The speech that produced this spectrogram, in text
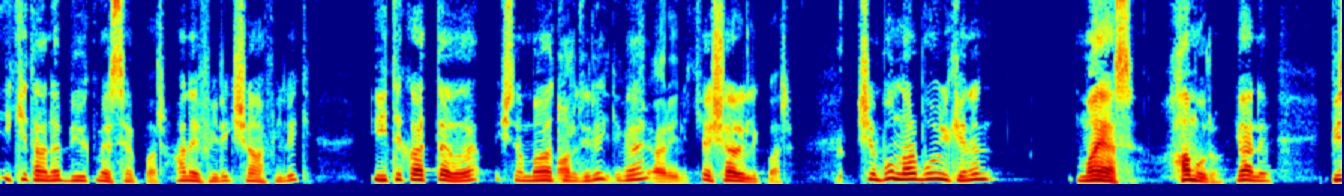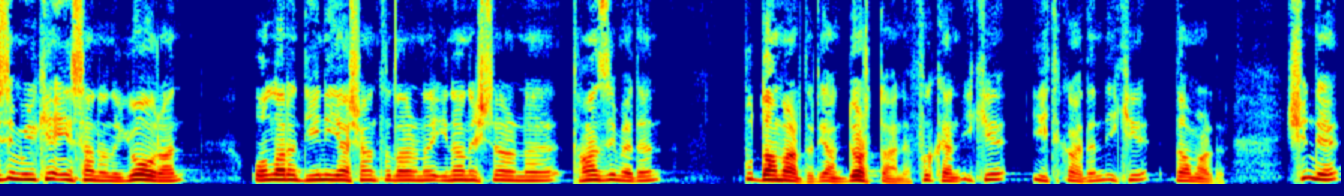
iki tane büyük mezhep var. Hanefilik, Şafilik. İtikatta da işte Maturidilik ve Eşarilik. Eşarilik var. Şimdi bunlar bu ülkenin mayası, hamuru. Yani bizim ülke insanını yoğuran, onların dini yaşantılarını, inanışlarını tanzim eden bu damardır. Yani dört tane. Fıkhen iki, itikaden de iki damardır. Şimdi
